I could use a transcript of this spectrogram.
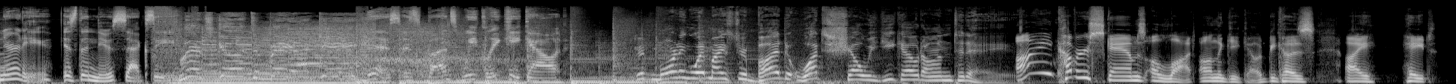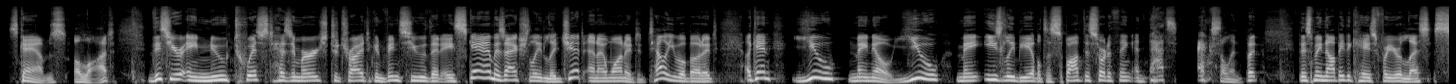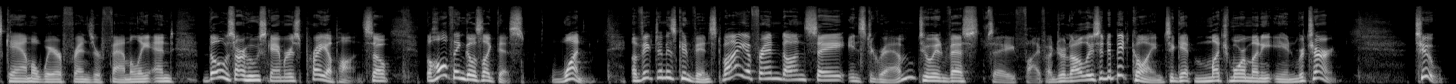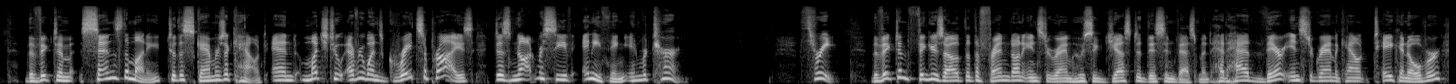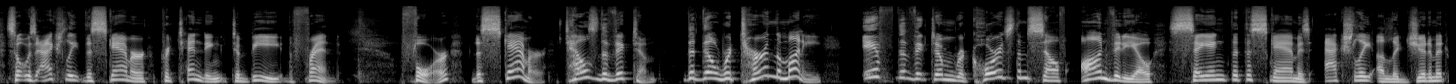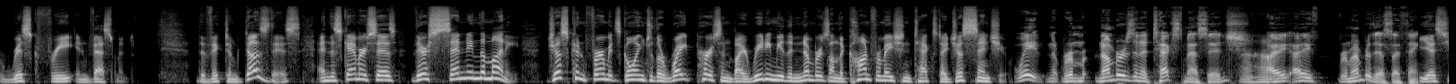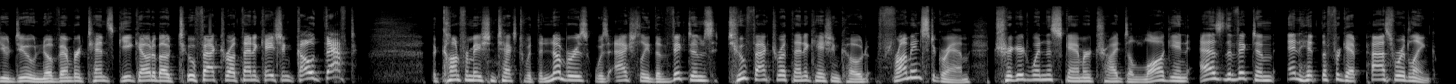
Nerdy is the new sexy. It's good to be a geek. This is Bud's Weekly Geek Out. Good morning, Webmeister Bud. What shall we geek out on today? I cover scams a lot on the Geek Out because I hate scams a lot. This year, a new twist has emerged to try to convince you that a scam is actually legit, and I wanted to tell you about it. Again, you may know, you may easily be able to spot this sort of thing, and that's excellent. But this may not be the case for your less scam aware friends or family, and those are who scammers prey upon. So the whole thing goes like this. One, a victim is convinced by a friend on, say, Instagram to invest, say, $500 into Bitcoin to get much more money in return. Two, the victim sends the money to the scammer's account and, much to everyone's great surprise, does not receive anything in return. Three, the victim figures out that the friend on Instagram who suggested this investment had had their Instagram account taken over, so it was actually the scammer pretending to be the friend. Four, the scammer tells the victim that they'll return the money if the victim records themselves on video saying that the scam is actually a legitimate risk free investment. The victim does this, and the scammer says they're sending the money. Just confirm it's going to the right person by reading me the numbers on the confirmation text I just sent you. Wait, n- rem- numbers in a text message. Uh-huh. I, I remember this, I think. Yes, you do. November 10th geek out about two factor authentication code theft. The confirmation text with the numbers was actually the victim's two factor authentication code from Instagram, triggered when the scammer tried to log in as the victim and hit the forget password link.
